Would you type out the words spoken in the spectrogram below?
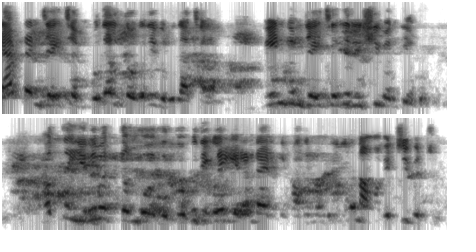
கேப்டன் ஜெயிச்ச முதல் தொகுதி விருதாச்சலம் மீண்டும் ஜெயிச்சது ரிஷிவந்தியம் மொத்தம் இருபத்தி ஒன்பது தொகுதிகளை இரண்டாயிரத்தி பதினொன்றுல நாம வெற்றி பெற்றோம்.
